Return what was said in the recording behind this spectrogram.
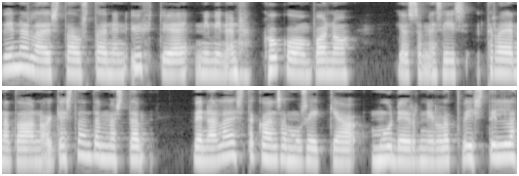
venäläistaustainen yhtye-niminen kokoonpano – jossa me siis treenataan oikeastaan tämmöistä venäläistä kansanmusiikkia modernilla twistillä.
